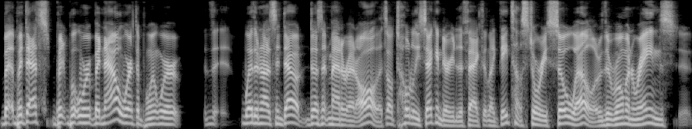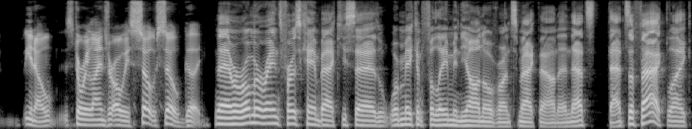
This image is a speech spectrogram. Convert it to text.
but but that's but but we're but now we're at the point where. th- Whether or not it's in doubt doesn't matter at all. It's all totally secondary to the fact that like they tell stories so well, or the Roman Reigns, you know, storylines are always so so good. Man, when Roman Reigns first came back, he said, "We're making filet mignon over on SmackDown," and that's that's a fact. Like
